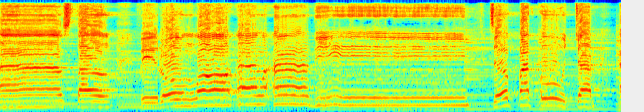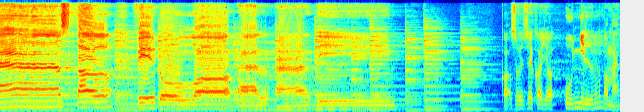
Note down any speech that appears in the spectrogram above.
astagfirullahaladzim cepat ucap astagfirullahaladzim kok suwe-suwe kaya unyil ngono to Mas?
